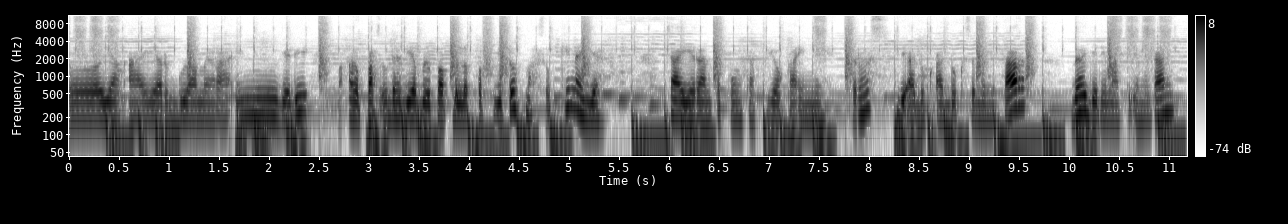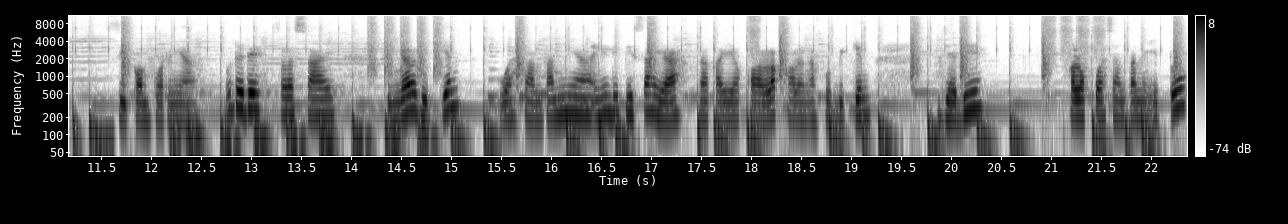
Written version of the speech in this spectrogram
uh, yang air gula merah ini. Jadi uh, pas udah dia belepep gitu masukin aja cairan tepung tapioka ini. Terus diaduk-aduk sebentar udah jadi matiin kan si kompornya. Udah deh selesai. Tinggal bikin kuah santannya. Ini dipisah ya nggak kayak kolak kalau yang aku bikin. Jadi kalau kuah santannya itu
